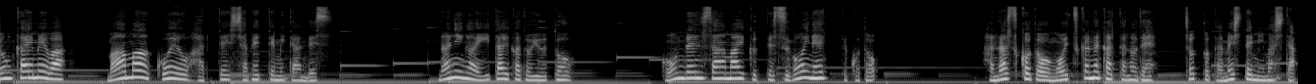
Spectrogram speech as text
4回目はまあまあ声を張って喋ってみたんです。何が言いたいかというと、コンデンサーマイクってすごいねってこと。話すことを思いつかなかったので、ちょっと試してみました。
